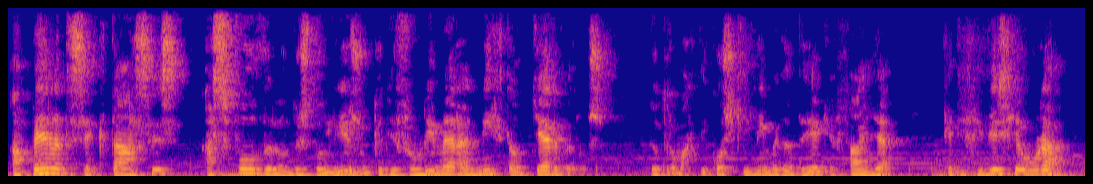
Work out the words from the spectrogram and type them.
Απέρα τι εκτάσεις, ασφόδελον τη στολίζουν και τη φρουρεί μέρα νύχτα ο Κέρβερος, το τρομακτικό σκυλί με τα τρία κεφάλια και τη φιδίσια ουρά,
